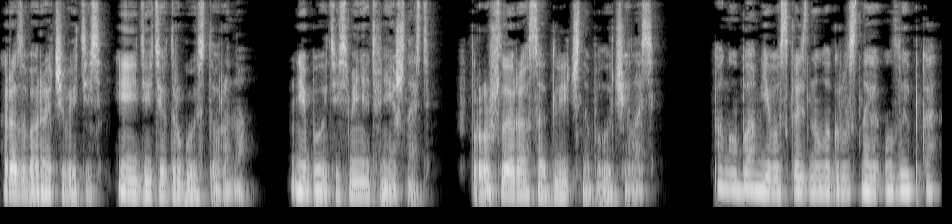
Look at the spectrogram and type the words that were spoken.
разворачивайтесь и идите в другую сторону. Не бойтесь менять внешность. В прошлый раз отлично получилось». По губам его скользнула грустная улыбка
